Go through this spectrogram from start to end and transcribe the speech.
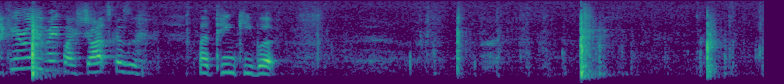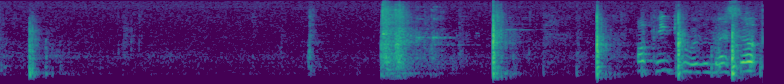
I can't really make my shots because my pinky, but my pinky wasn't messed up.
